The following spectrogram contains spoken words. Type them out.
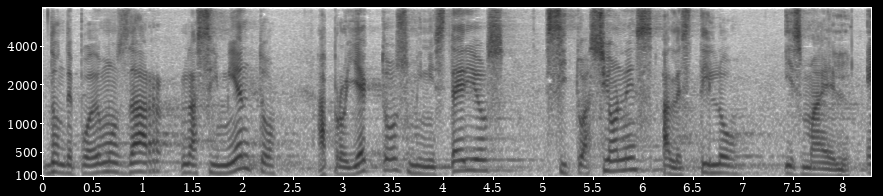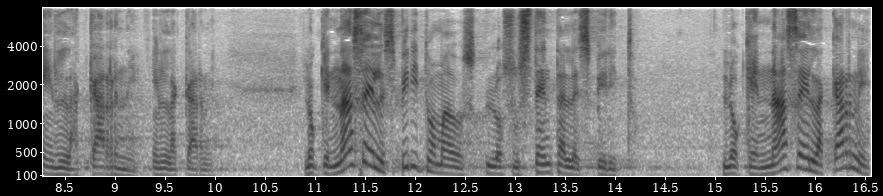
donde podemos dar nacimiento a proyectos, ministerios, situaciones al estilo Ismael, en la carne, en la carne. Lo que nace del Espíritu, amados, lo sustenta el Espíritu. Lo que nace de la carne,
